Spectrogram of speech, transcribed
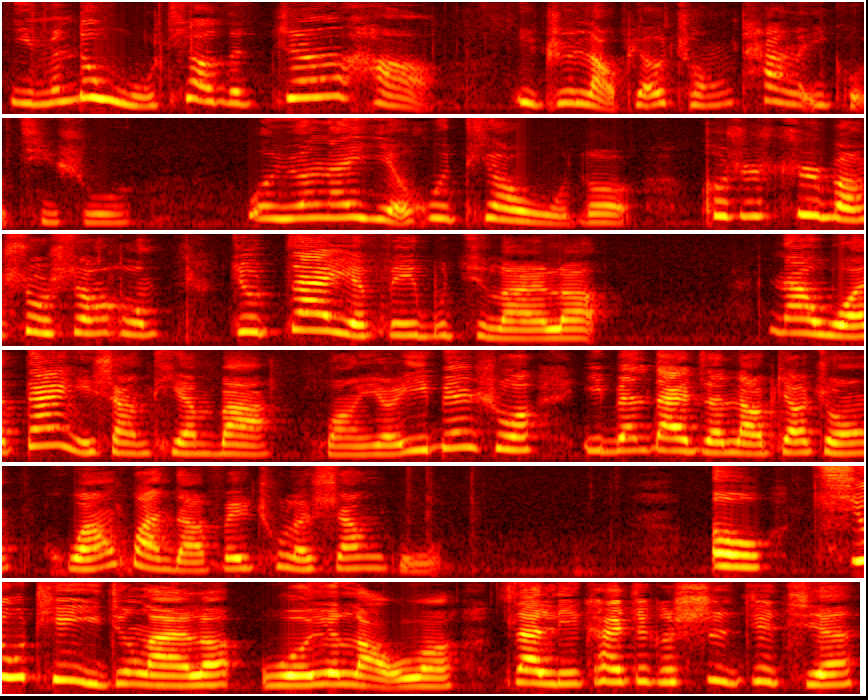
你们的舞跳得真好！一只老瓢虫叹了一口气说：“我原来也会跳舞的。”可是翅膀受伤后，就再也飞不起来了。那我带你上天吧。黄叶一边说，一边带着老瓢虫缓缓地飞出了山谷。哦，秋天已经来了，我也老了，在离开这个世界前，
